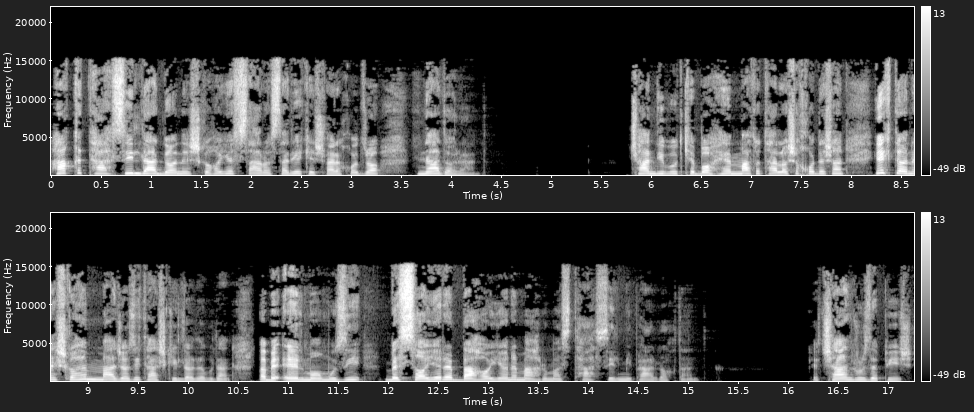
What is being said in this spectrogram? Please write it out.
حق تحصیل در دانشگاه های سراسری کشور خود را ندارند. چندی بود که با همت و تلاش خودشان یک دانشگاه مجازی تشکیل داده بودند و به علم آموزی به سایر بهاییان محروم از تحصیل می پرداختند. که چند روز پیش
